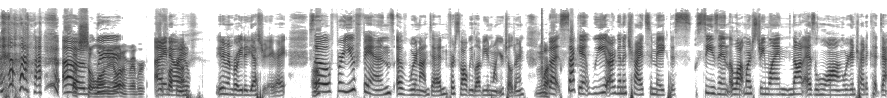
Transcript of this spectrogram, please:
that um, was so long we're- ago. I don't remember. Who I know. You? You didn't remember what you did yesterday, right? So, Huh? for you fans of We're Not Dead, first of all, we love you and want your children. Mwah. But second, we are going to try to make this season a lot more streamlined, not as long. We're going to try to cut down,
